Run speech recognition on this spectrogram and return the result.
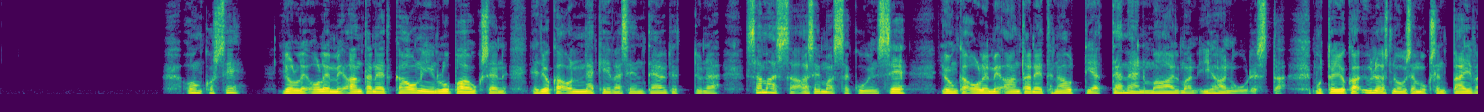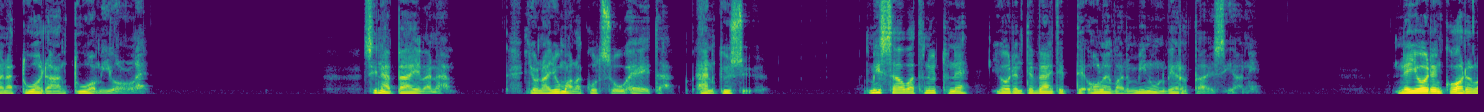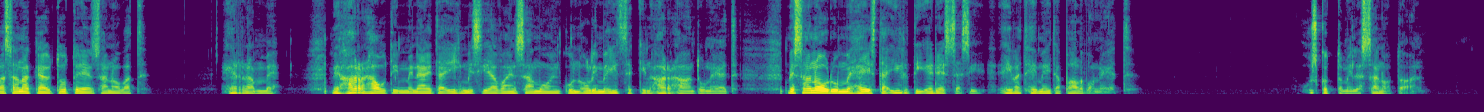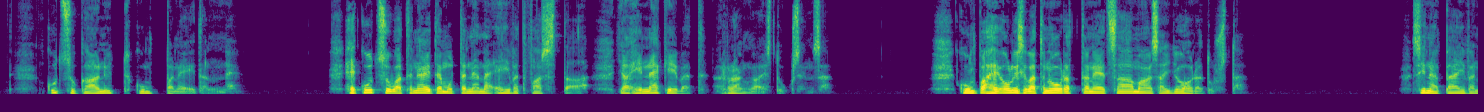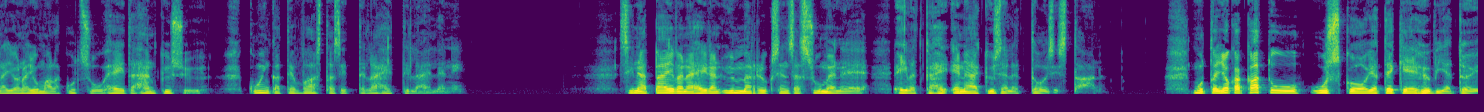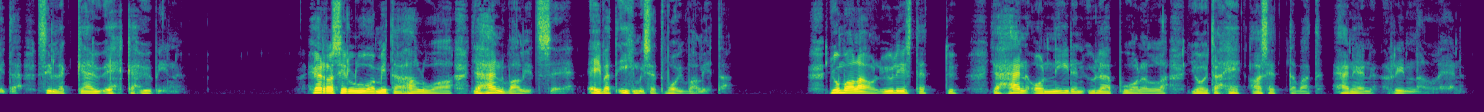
Onko se, jolle olemme antaneet kauniin lupauksen ja joka on näkevä sen täytettynä, samassa asemassa kuin se, jonka olemme antaneet nauttia tämän maailman ihanuudesta, mutta joka ylösnousemuksen päivänä tuodaan tuomiolle? Sinä päivänä, jona Jumala kutsuu heitä, hän kysyy, missä ovat nyt ne, joiden te väititte olevan minun vertaisiani? Ne, joiden kohdalla sana käy toteen, sanovat, Herramme, me harhautimme näitä ihmisiä vain samoin kuin olimme itsekin harhaantuneet. Me sanoudumme heistä irti edessäsi, eivät he meitä palvoneet. Uskottomille sanotaan, kutsukaa nyt kumppaneitanne. He kutsuvat näitä, mutta nämä eivät vastaa, ja he näkevät rangaistuksensa. Kumpa he olisivat noudattaneet saamaansa johdatusta. Sinä päivänä, jona Jumala kutsuu heitä, hän kysyy, kuinka te vastasitte lähettiläilleni? Sinä päivänä heidän ymmärryksensä sumenee, eivätkä he enää kysele toisistaan. Mutta joka katuu, uskoo ja tekee hyviä töitä, sille käy ehkä hyvin. Herrasi luo mitä haluaa ja hän valitsee, eivät ihmiset voi valita. Jumala on ylistetty ja hän on niiden yläpuolella, joita he asettavat hänen rinnalleen.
